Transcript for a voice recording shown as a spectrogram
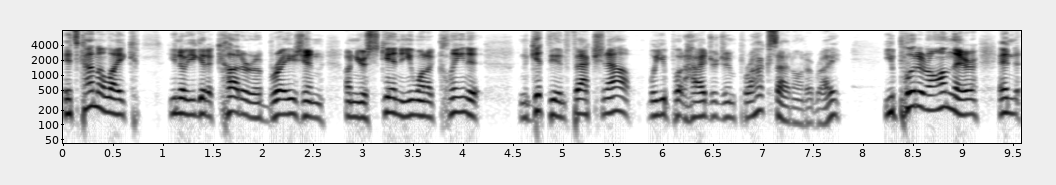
It's kind of like, you know, you get a cut or abrasion on your skin and you want to clean it and get the infection out. Well, you put hydrogen peroxide on it, right? You put it on there, and,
